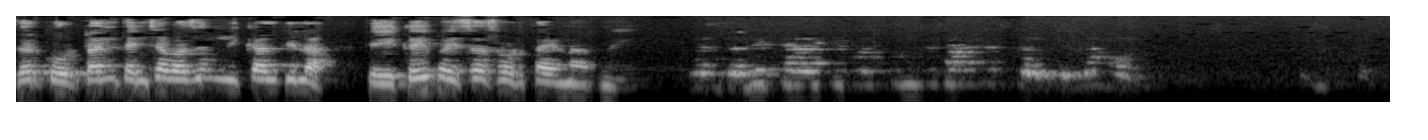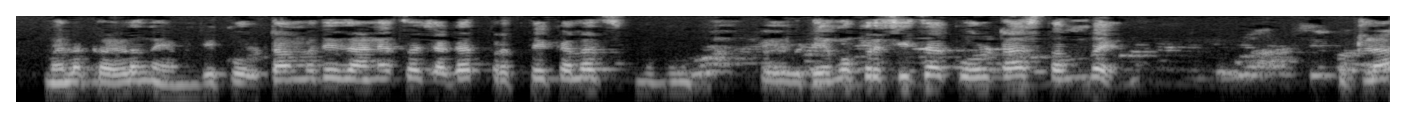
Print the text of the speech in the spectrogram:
जर कोर्टाने त्यांच्या बाजूने निकाल दिला तर एकही पैसा सोडता येणार नाही. मग. मला कळलं नाही. म्हणजे कोर्टामध्ये जाण्याचा जगात प्रत्येकालाच डेमोक्रेसीचा कोर्ट हा स्तंभ आहे. कुठला?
